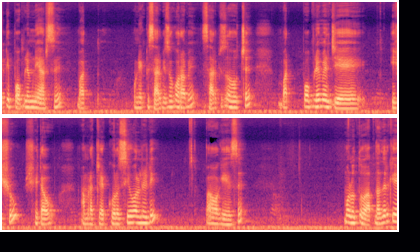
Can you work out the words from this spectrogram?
একটি প্রবলেম নিয়ে আসছে বাট উনি একটি সার্ভিসও করাবে। সার্ভিসও হচ্ছে বাট প্রবলেমের যে ইস্যু সেটাও আমরা চেক করেছি অলরেডি পাওয়া গিয়েছে। মূলত আপনাদেরকে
